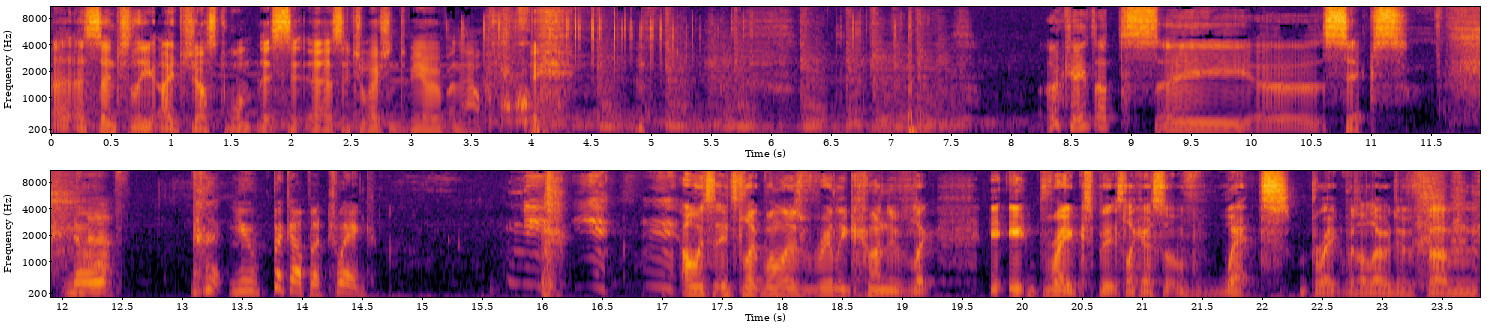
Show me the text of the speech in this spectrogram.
Uh, essentially, I just want this uh, situation to be over now. okay, that's a uh, six. no. you pick up a twig. Oh, it's it's like one of those really kind of like it, it breaks, but it's like a sort of wet break with a load of um,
